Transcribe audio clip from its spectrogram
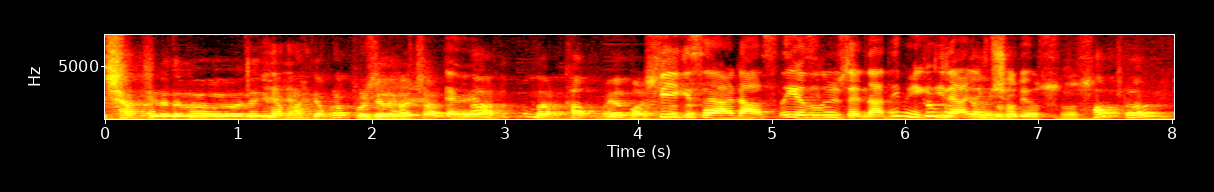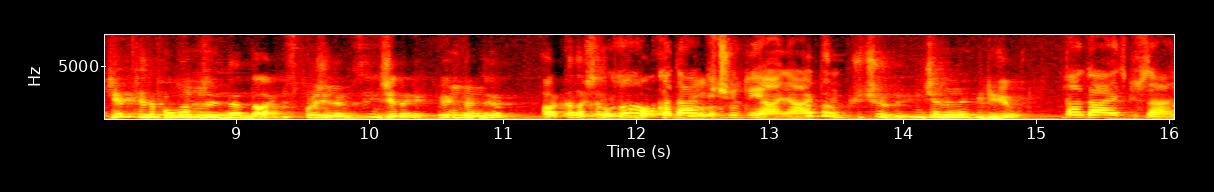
şantiyede böyle yaprak yaprak projeler açardık. Evet. Artık bunlar kalkmaya başladı. Bilgisayarda aslında yazılım üzerinden değil mi Tabii, ilerlemiş yazılım. oluyorsunuz? Hatta cep telefonları üzerinden dahi biz projelerimizi inceleyip ve gönderip arkadaşlar oradan Ha, o kadar bakabiliyorlar. küçüldü yani Tabii, artık. Tabii küçüldü, incelenebiliyor. Ha, gayet güzel.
